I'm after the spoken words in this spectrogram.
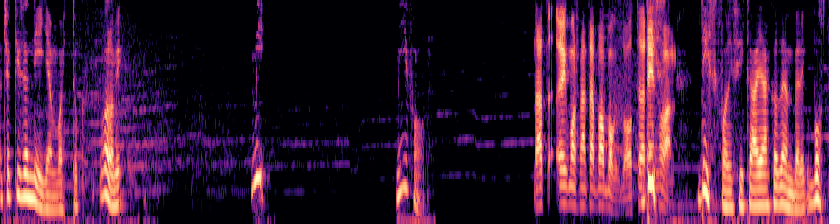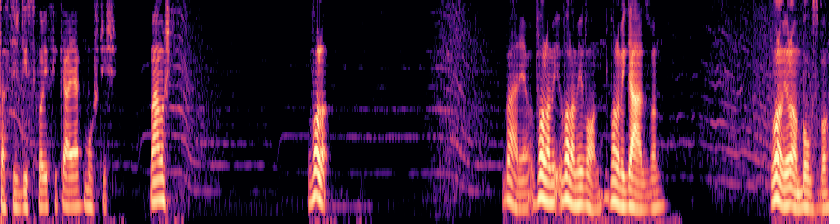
Csak 14-en vagytok. Valami... Mi? Mi van? De hát ők most mentek a boxba, ott történt Disz- valami? Diszkvalifikálják az emberek. Bottaszt is diszkvalifikálják most is. Már most... Vala... Várjál, valami, valami van. Valami gáz van. Valami van a boxba.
